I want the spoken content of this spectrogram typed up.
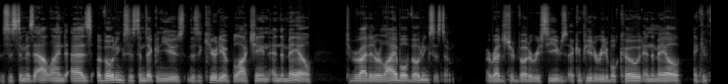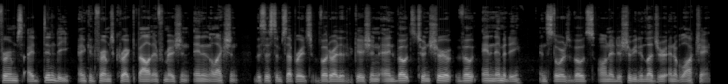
The system is outlined as a voting system that can use the security of blockchain and the mail to provide a reliable voting system. A registered voter receives a computer readable code in the mail and confirms identity and confirms correct ballot information in an election. The system separates voter identification and votes to ensure vote anonymity and stores votes on a distributed ledger in a blockchain.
